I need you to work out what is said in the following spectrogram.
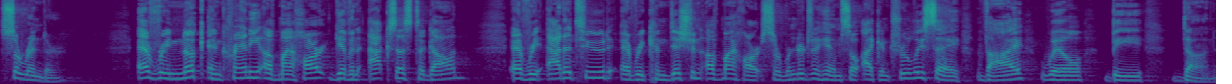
surrender. Every nook and cranny of my heart given access to God every attitude, every condition of my heart surrendered to Him so I can truly say, Thy will be done.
